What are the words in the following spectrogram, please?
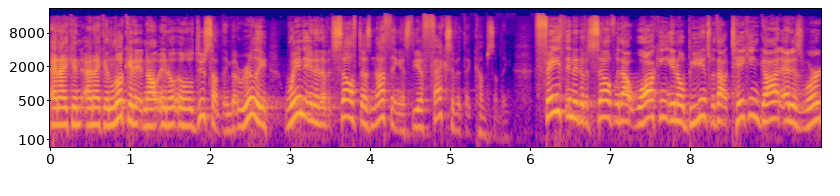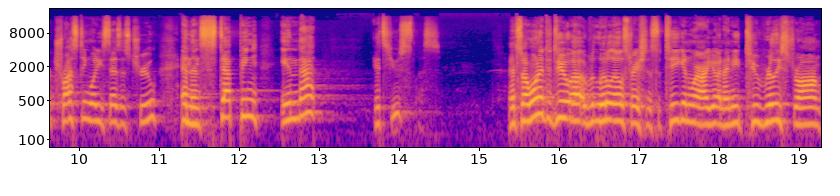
and I can, and I can look at it and it'll, it'll do something. But really, wind in and of itself does nothing. It's the effects of it that come something. Faith in and of itself, without walking in obedience, without taking God at His word, trusting what He says is true, and then stepping in that, it's useless. And so I wanted to do a little illustration. So, Tegan, where are you? And I need two really strong,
